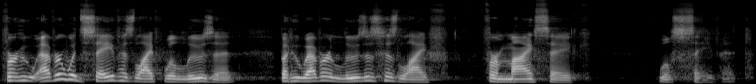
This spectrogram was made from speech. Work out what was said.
For whoever would save his life will lose it, but whoever loses his life for my sake will save it.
